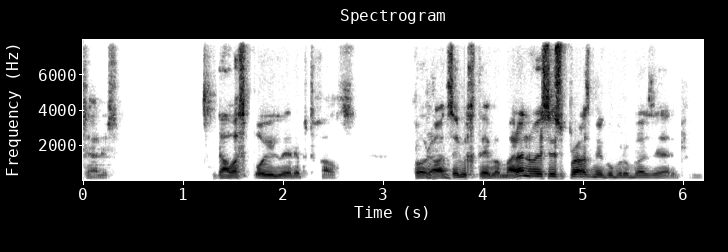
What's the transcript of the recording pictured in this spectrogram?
ის არის დავასპოილერებთ ხალხს. ხო, რაღაცები ხდება, მაგრამ ნუ ეს ეს რაღაც მეგობრობაზე არის ფილმი.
